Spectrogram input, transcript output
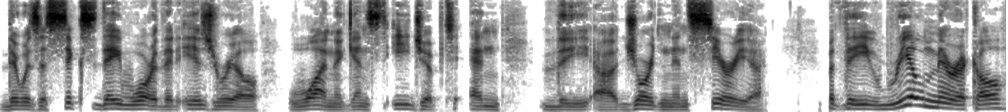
There was a six day war that Israel won against Egypt, and the uh, Jordan and Syria. But the real miracle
